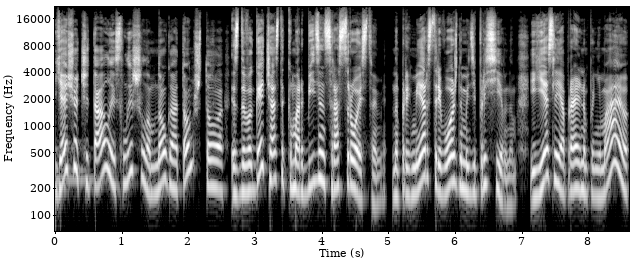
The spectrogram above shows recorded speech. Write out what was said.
Я еще читала и слышала много о том, что СДВГ часто коморбиден с расстройствами, например, с тревожным и депрессивным. И если я правильно понимаю,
